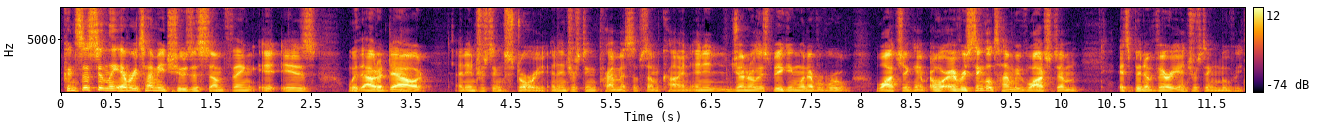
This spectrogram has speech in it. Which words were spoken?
consistently, every time he chooses something, it is without a doubt an interesting story, an interesting premise of some kind. And in, generally speaking, whenever we're watching him, or every single time we've watched him, it's been a very interesting movie.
